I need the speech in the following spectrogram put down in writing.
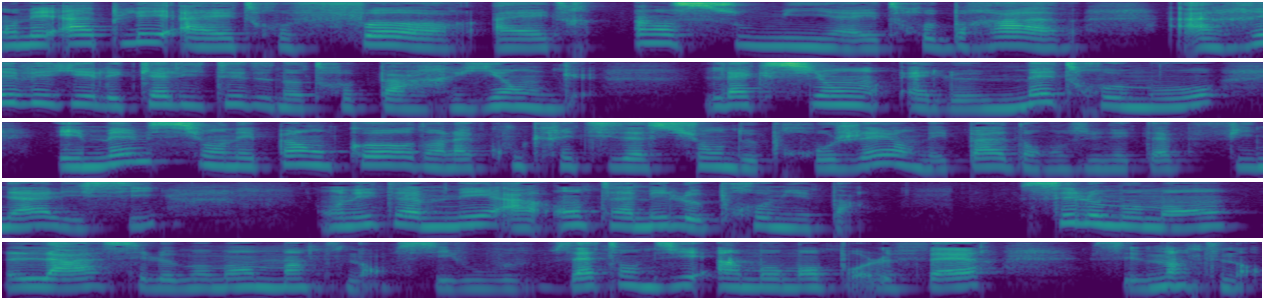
On est appelé à être fort, à être insoumis, à être brave, à réveiller les qualités de notre part yang. L'action est le maître mot, et même si on n'est pas encore dans la concrétisation de projets, on n'est pas dans une étape finale ici, on est amené à entamer le premier pas c'est le moment, là, c'est le moment maintenant. Si vous attendiez un moment pour le faire, c'est maintenant.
